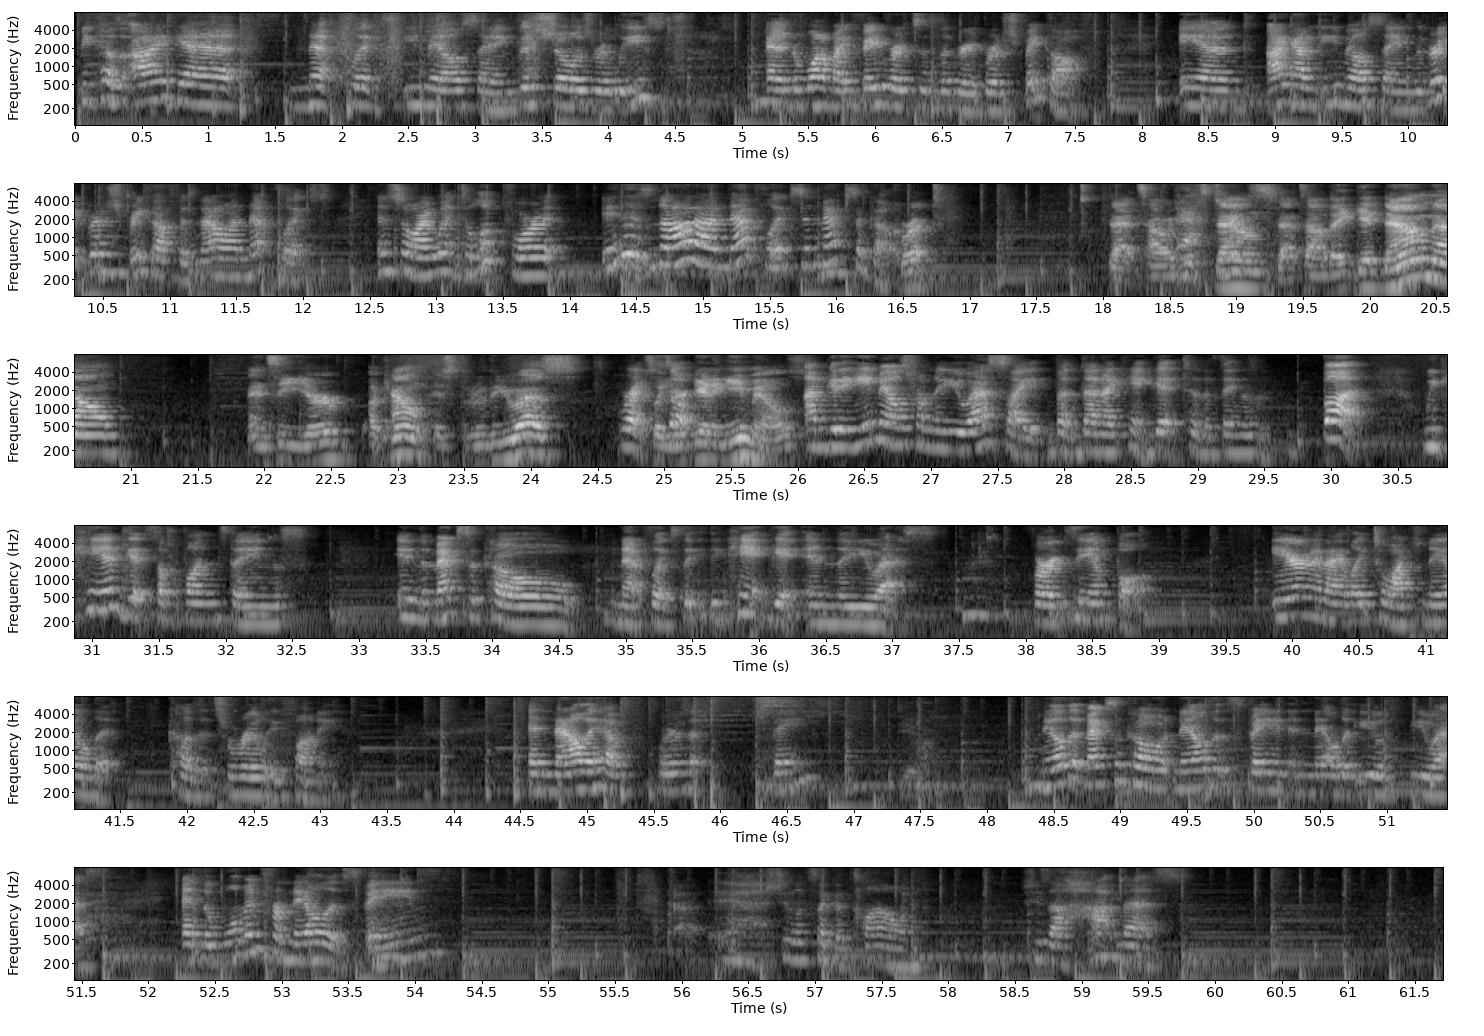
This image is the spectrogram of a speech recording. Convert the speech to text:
because I get Netflix emails saying this show is released, and one of my favorites is The Great British Bake Off. And I got an email saying The Great British Bake Off is now on Netflix. And so I went to look for it. It is not on Netflix in Mexico. Correct. That's how it gets down. That's how they get down now. And see, your account is through the U.S., Right. so, So, you're getting emails. I'm getting emails from the US site, but then I can't get to the things. But we can get some fun things in the Mexico Netflix that you can't get in the US. For example, Aaron and I like to watch Nailed It because it's really funny. And now they have, where is it? Spain? Yeah. Nailed It Mexico, Nailed It Spain, and Nailed It U- US. And the woman from Nailed It Spain, uh, she looks like a clown. She's a hot mess.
